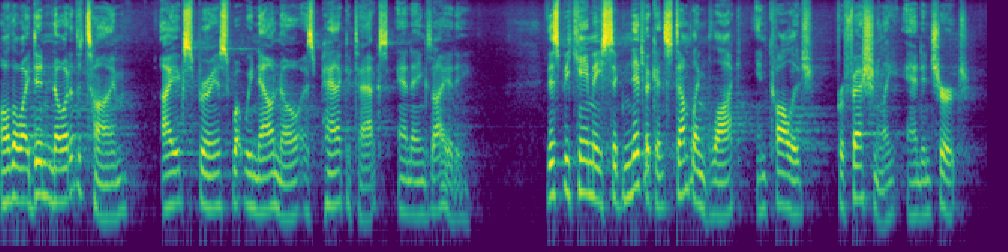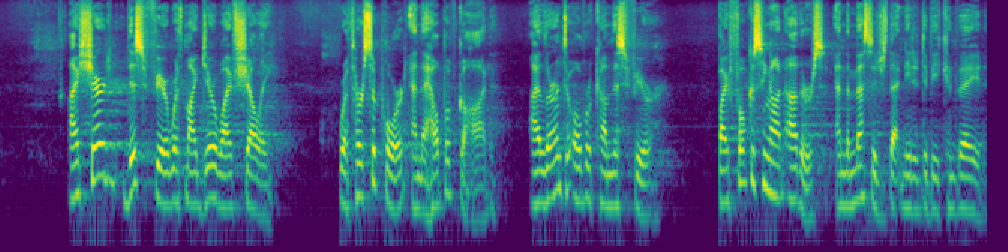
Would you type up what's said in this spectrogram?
Although I didn't know it at the time, I experienced what we now know as panic attacks and anxiety. This became a significant stumbling block in college, professionally, and in church. I shared this fear with my dear wife, Shelley. With her support and the help of God, I learned to overcome this fear by focusing on others and the message that needed to be conveyed.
